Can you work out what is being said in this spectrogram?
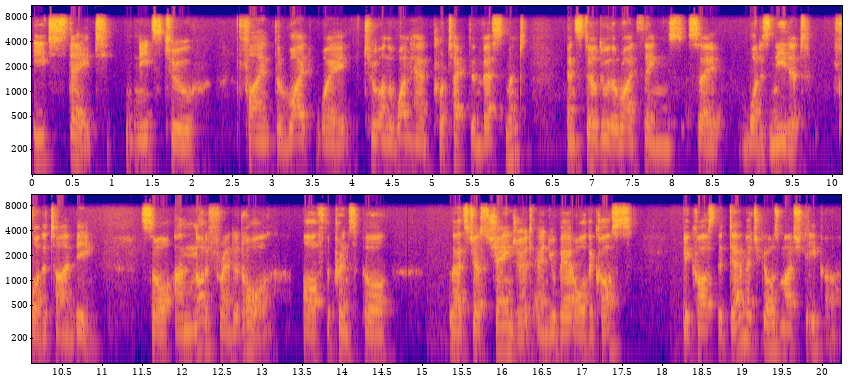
each state needs to find the right way to, on the one hand, protect investment and still do the right things, say what is needed for the time being. So I'm not a friend at all of the principle let's just change it and you bear all the costs because the damage goes much deeper.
